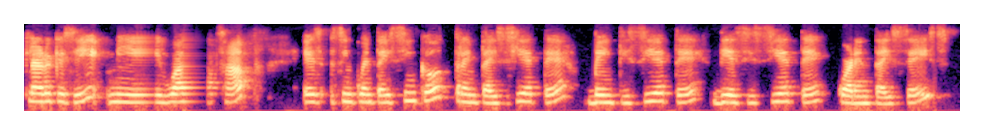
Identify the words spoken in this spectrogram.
Claro que sí. Mi WhatsApp es 55 37 27 17 46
